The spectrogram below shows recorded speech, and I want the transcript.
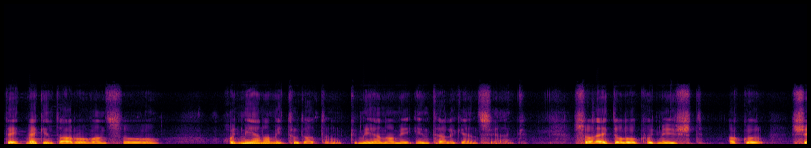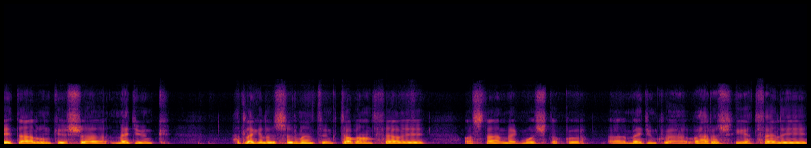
de itt megint arról van szó, hogy milyen a mi tudatunk, milyen a mi intelligenciánk. Szóval egy dolog, hogy mi is akkor sétálunk és megyünk, hát legelőször mentünk Tabant felé, aztán meg most akkor megyünk uh, Városliget felé,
